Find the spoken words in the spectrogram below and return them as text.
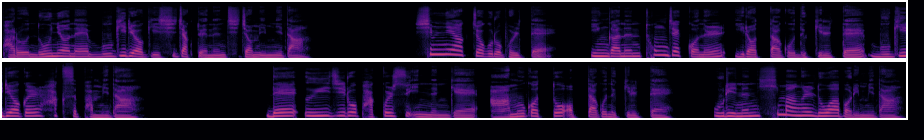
바로 노년의 무기력이 시작되는 지점입니다. 심리학적으로 볼 때 인간은 통제권을 잃었다고 느낄 때 무기력을 학습합니다. 내 의지로 바꿀 수 있는 게 아무것도 없다고 느낄 때 우리는 희망을 놓아버립니다.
